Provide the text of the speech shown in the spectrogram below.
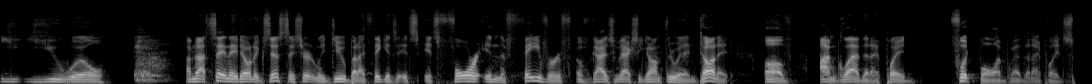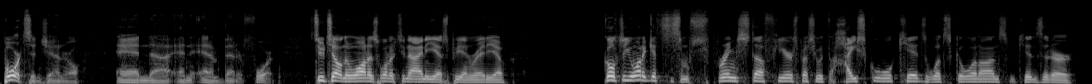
you will I'm not saying they don't exist; they certainly do. But I think it's it's it's for in the favor of guys who've actually gone through it and done it. Of I'm glad that I played football. I'm glad that I played sports in general, and uh, and and I'm better for it. Stutel Nuanez, 1029 ESPN Radio. Colter, you want to get to some spring stuff here, especially with the high school kids. What's going on? Some kids that are,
